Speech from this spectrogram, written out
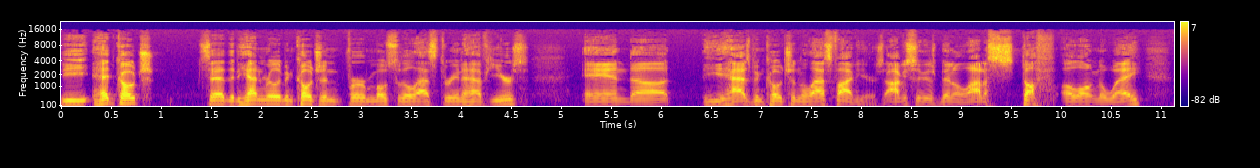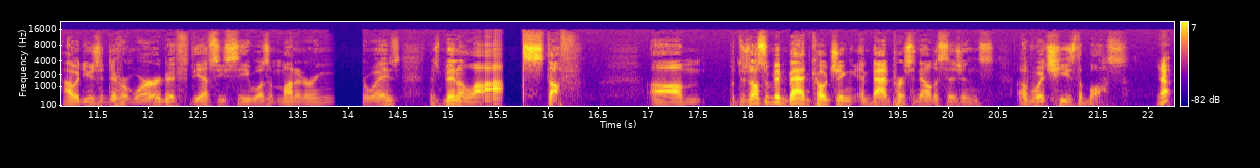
The head coach said that he hadn't really been coaching for most of the last three and a half years, and uh, he has been coaching the last five years. Obviously, there's been a lot of stuff along the way. I would use a different word if the FCC wasn't monitoring waves. There's been a lot of stuff, um, but there's also been bad coaching and bad personnel decisions, of which he's the boss. Yep.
